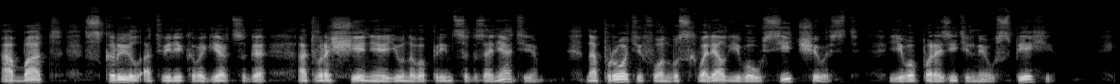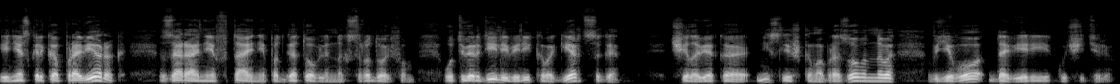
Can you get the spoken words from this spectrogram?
Аббат скрыл от великого герцога отвращение юного принца к занятиям. Напротив, он восхвалял его усидчивость, его поразительные успехи, и несколько проверок, заранее в тайне подготовленных с Рудольфом, утвердили великого герцога человека не слишком образованного в его доверии к учителю.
